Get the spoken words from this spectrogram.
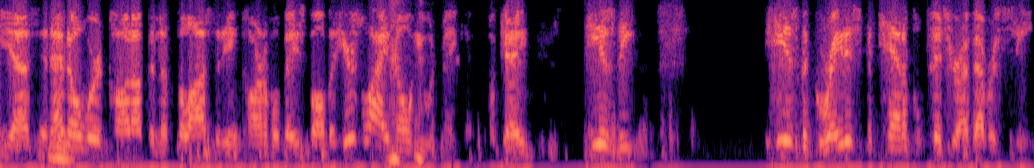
yes, and I know we're caught up in the velocity in carnival baseball, but here's why I know he would make it. Okay, he is the he is the greatest mechanical pitcher I've ever seen.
